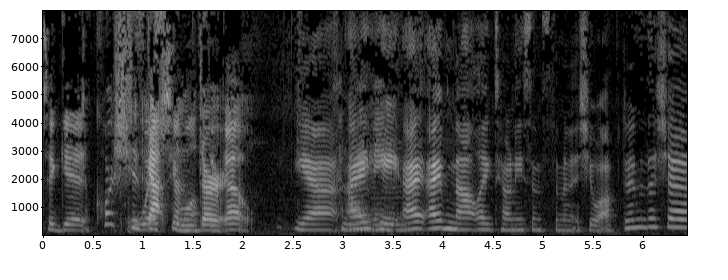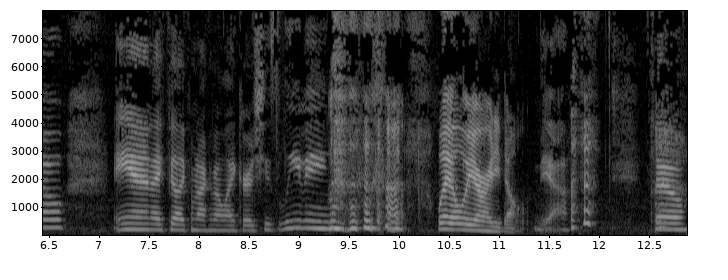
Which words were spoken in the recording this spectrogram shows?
to get. Of course she's where got she some wants dirt. To go. Yeah, I Conniving. hate. I, I've not liked Tony since the minute she walked into the show, and I feel like I'm not going to like her. as She's leaving. Well, we already don't. yeah. So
